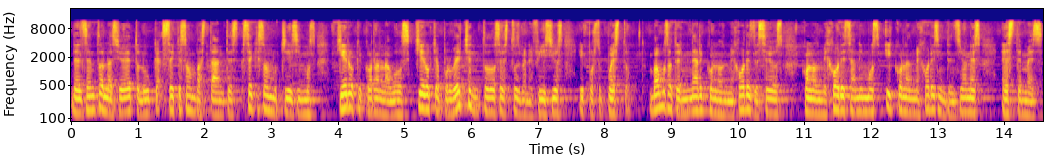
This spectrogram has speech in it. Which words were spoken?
del centro de la ciudad de Toluca, sé que son bastantes, sé que son muchísimos. Quiero que corran la voz, quiero que aprovechen todos estos beneficios y por supuesto, vamos a terminar con los mejores deseos, con los mejores ánimos y con las mejores intenciones este mes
